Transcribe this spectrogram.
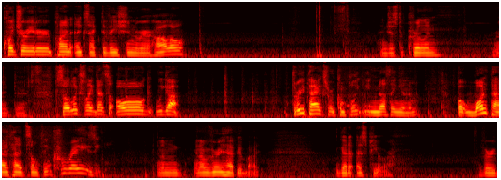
Quater Plan X Activation Rare Holo. And just a Krillin right there. So it looks like that's all we got. Three packs were completely nothing in them. But one pack had something crazy. And I'm and I'm very happy about it. We got an SPR. A very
